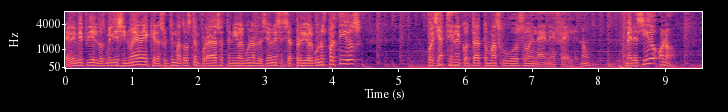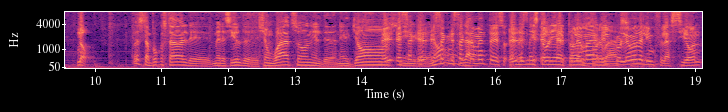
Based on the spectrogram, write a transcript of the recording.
El MVP del 2019, que las últimas dos temporadas ha tenido algunas lesiones y se ha perdido algunos partidos, pues ya tiene el contrato más jugoso en la NFL, ¿no? ¿Merecido o no? No. Pues tampoco está el de merecido el de Sean Watson, el de Daniel Jones. Eh, exact- de- eh, exactamente La- eso. La Es- misma es historia el, de el todos problema, los el problema de la inflación,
